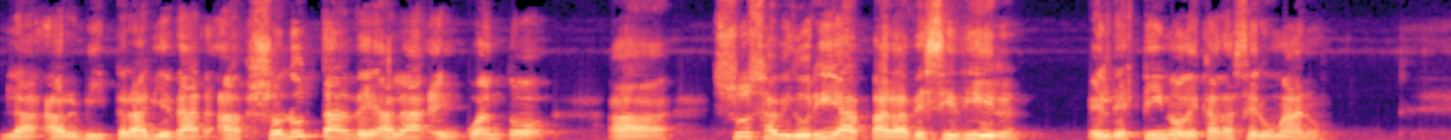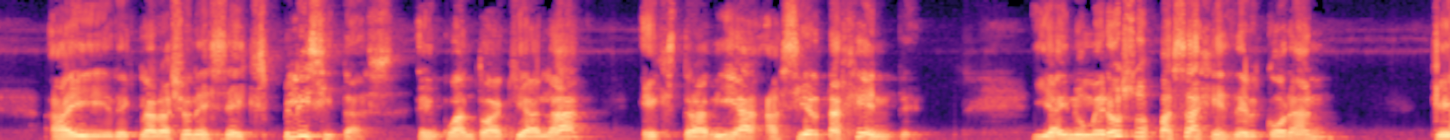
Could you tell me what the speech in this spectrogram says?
la arbitrariedad absoluta de Alá en cuanto a su sabiduría para decidir el destino de cada ser humano. Hay declaraciones explícitas en cuanto a que Alá extravía a cierta gente. Y hay numerosos pasajes del Corán que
